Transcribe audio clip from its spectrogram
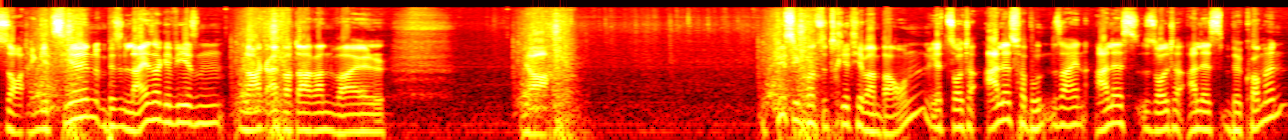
So, dann geht's hier hin. Ein bisschen leiser gewesen. Lag einfach daran, weil... Ja. Ein bisschen konzentriert hier beim Bauen. Jetzt sollte alles verbunden sein. Alles sollte alles bekommen.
